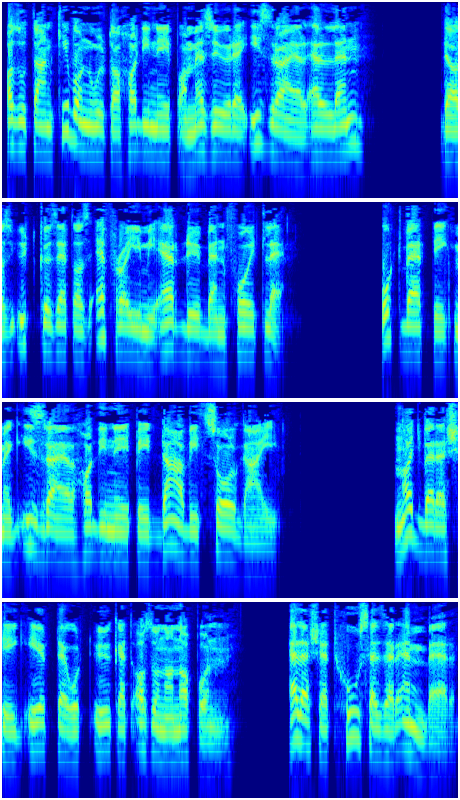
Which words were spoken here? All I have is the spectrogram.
Azután kivonult a hadinép a mezőre Izrael ellen, de az ütközet az Efraimi erdőben folyt le. Ott verték meg Izrael hadinépét Dávid szolgái. Nagy vereség érte ott őket azon a napon. Elesett húszezer ember.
